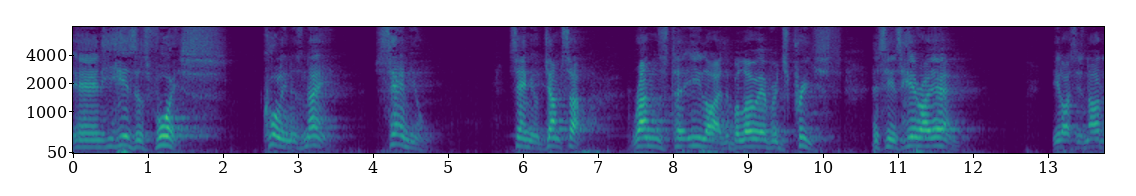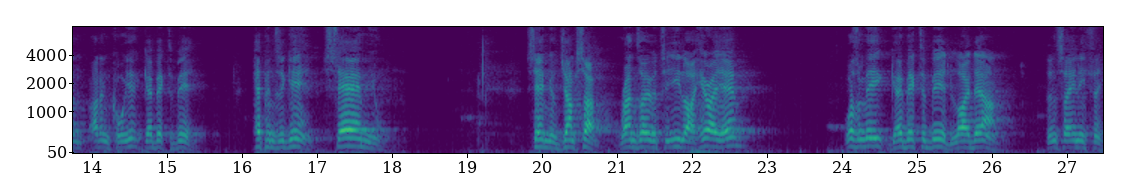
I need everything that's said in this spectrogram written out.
and he hears this voice calling his name Samuel. Samuel jumps up, runs to Eli, the below average priest, and says, Here I am. Eli says, No, I didn't, I didn't call you. Go back to bed. Happens again. Samuel. Samuel jumps up, runs over to Eli. Here I am. Wasn't me. Go back to bed. Lie down. Didn't say anything.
